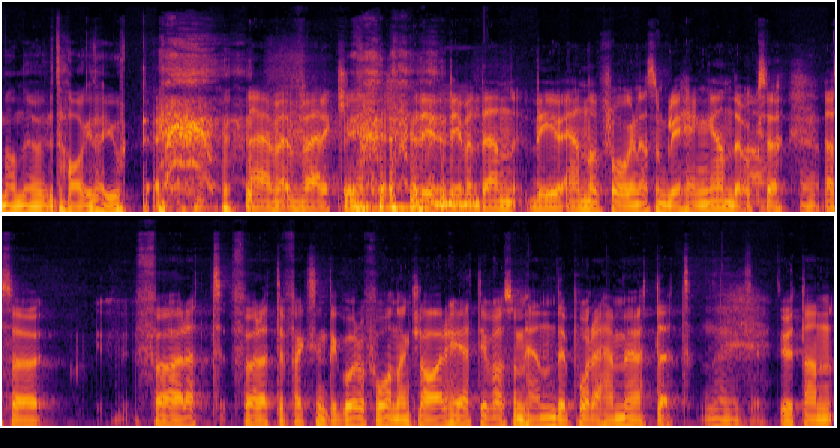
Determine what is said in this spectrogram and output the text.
man överhuvudtaget har gjort det. Nej, men verkligen. Det, det, är väl den, det är ju en av frågorna som blir hängande också. Alltså, för, att, för att det faktiskt inte går att få någon klarhet i vad som hände på det här mötet. Nej. Utan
